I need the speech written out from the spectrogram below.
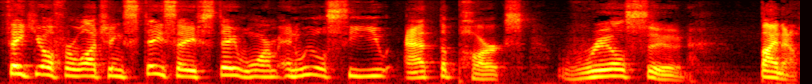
Thank you all for watching. Stay safe, stay warm, and we will see you at the parks real soon. Bye now.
